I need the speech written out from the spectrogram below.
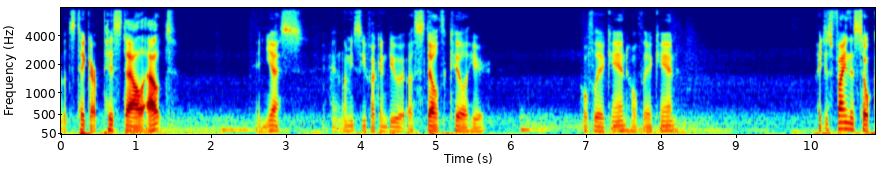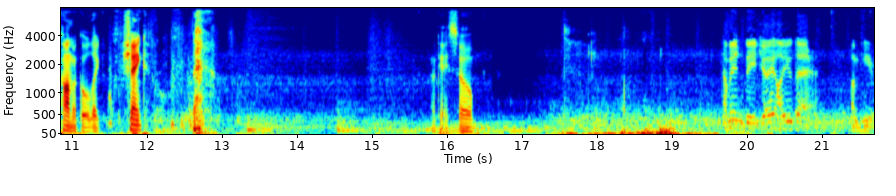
let's take our pistol out. And yes. And let me see if I can do a stealth kill here. Hopefully I can. Hopefully I can. I just find this so comical. Like, shank. okay, so Come in, BJ. Are you there? I'm here.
